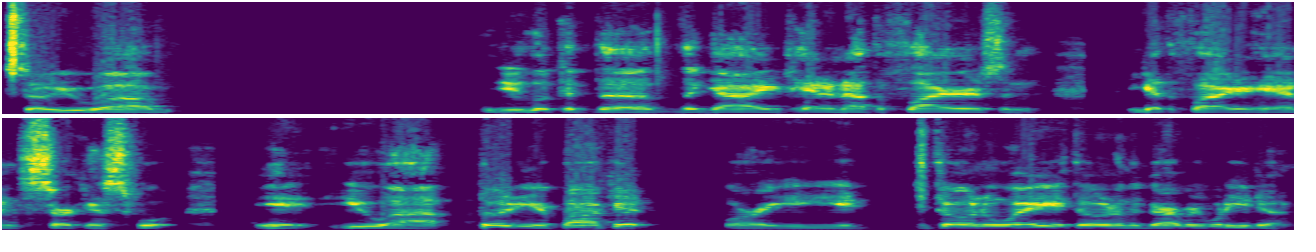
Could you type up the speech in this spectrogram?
So you um, you look at the the guy handing out the flyers, and you got the flyer in your hand. Circus. You, you uh, put it in your pocket, or you, you throw it away. You throw it in the garbage. What are you doing?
